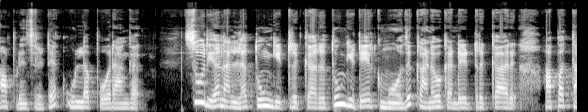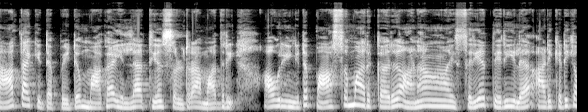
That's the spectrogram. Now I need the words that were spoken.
அப்படின்னு சொல்லிட்டு உள்ளே போகிறாங்க சூர்யா நல்லா தூங்கிட்டு இருக்காரு தூங்கிட்டே இருக்கும்போது கனவு கண்டுகிட்டு இருக்காரு அப்போ தாத்தா கிட்ட போயிட்டு மகா எல்லாத்தையும் சொல்கிற மாதிரி. அவர் என்கிட்ட பாசமாக இருக்காரு. ஆனால் சரியாக தெரியல. அடிக்கடிக்க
